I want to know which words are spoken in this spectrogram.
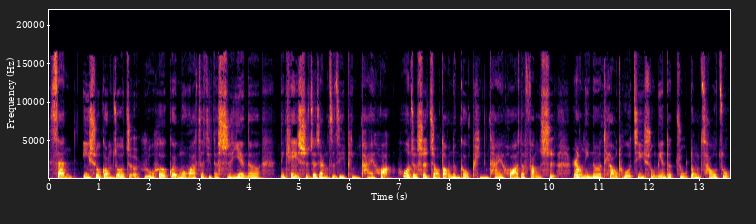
三、艺术工作者如何规模化自己的事业呢？你可以试着将自己品牌化，或者是找到能够平台化的方式，让你呢跳脱技术面的主动操作，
